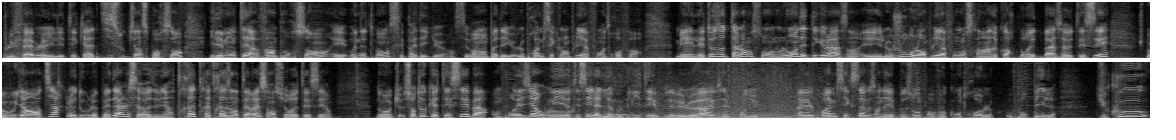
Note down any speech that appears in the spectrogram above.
plus faible, il était qu'à 10 ou 15%. Il est monté à 20% et honnêtement c'est pas dégueu, hein. c'est vraiment pas dégueu. Le problème c'est que l'ampli à fond est trop fort. Mais les deux autres talents sont loin d'être dégueulasses. Hein. Et le jour où l'ampli à fond sera incorporé de base à ETC, je peux vous garantir que le double pédale ça va devenir très très très intéressant sur ETC. Hein. Donc surtout que ETC, bah, on pourrait dire oui ETC il a de la mobilité, vous avez le A et vous avez le fondu. Ah mais le problème c'est que ça vous en avez besoin pour vos contrôles ou pour pile. Du coup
